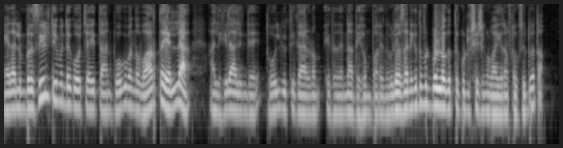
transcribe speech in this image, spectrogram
ഏതായാലും ബ്രസീൽ ടീമിന്റെ കോച്ചായി താൻ പോകുമെന്ന വാർത്തയല്ല അൽ ഹിലാലിന്റെ തോൽവിക്ക് കാരണം എന്ന് തന്നെ അദ്ദേഹം പറയുന്നു. വീഡിയോ അവസാനിക്കുന്ന. ഫുട്ബോൾ ലോകത്തെ കൂടുതൽ വിശേഷങ്ങളുമായി റാഫ്റ്റോക്സ് എത്താം.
